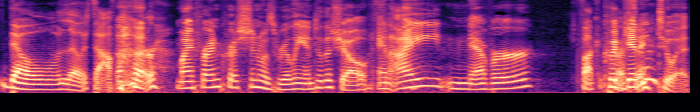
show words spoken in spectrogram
No, no, sophomore. My friend Christian was really into the show, and I never Fucking could get into it.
